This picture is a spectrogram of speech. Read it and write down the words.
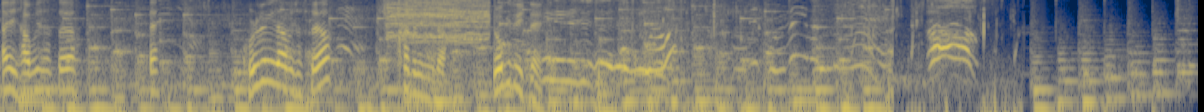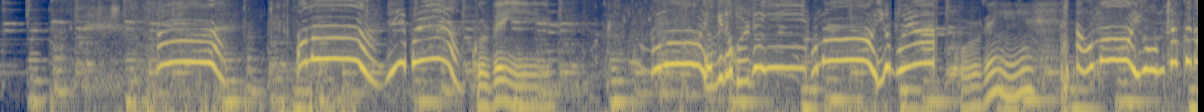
많이 잡으셨어요? 네? 골뱅이 잡으셨어요? 축하드립니다. 여기도 있네. 뭐야? 여기 골뱅이 맛이네. 어머, 이게 뭐야? 골뱅이. 어머, 여기도 골뱅이. 어머, 이거 뭐야? 골뱅이. 아, 어머, 이거 엄청 크다.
